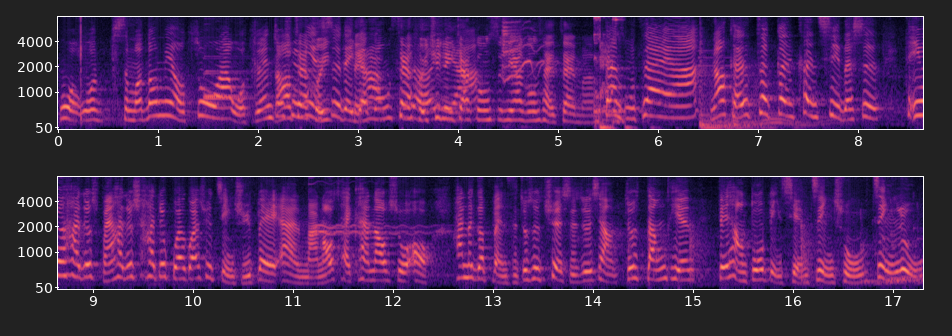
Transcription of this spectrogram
我我什么都没有做啊，我昨天就去面试的一个公司再回去那家公司，那家公司还在吗？但不在啊。然后可是这更更气的是，因为他就反正他就是他就乖乖去警局备案嘛，然后才看到说，哦，他那个本子就是确实就是像就是当天非常多笔钱进出进入，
